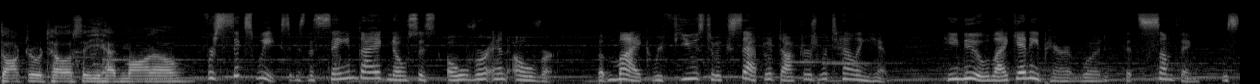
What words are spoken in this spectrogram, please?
doctor would tell us that he had mono. For six weeks, it was the same diagnosis over and over. But Mike refused to accept what doctors were telling him. He knew, like any parent would, that something was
